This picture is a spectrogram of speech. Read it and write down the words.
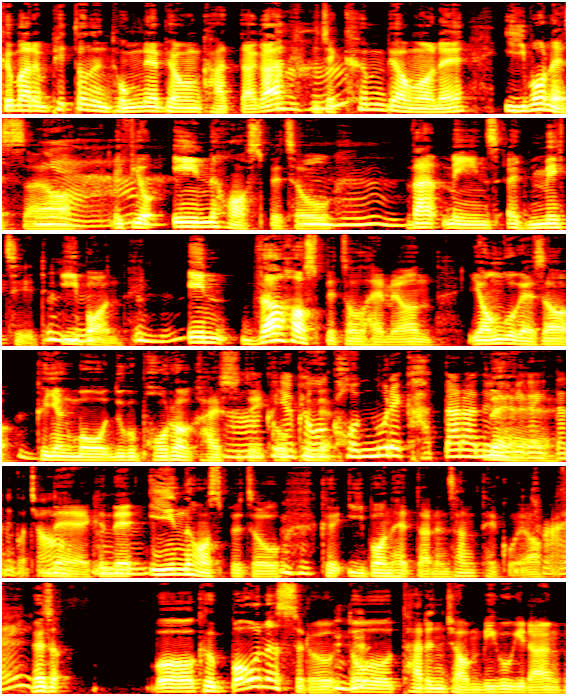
그 말은 피터는 동네 병원 갔다가 이제 큰 병원에 입원했어요. Uh-huh. Yeah. Mm-hmm. If you're in hospital, that means admitted, 입원. In the hospital 하면 영국에서 그냥 뭐 누구 보러 갈 수도 아, 있고 그냥 병원 근데- 건물에 갔다라는 네. 의미가 있다는 거죠. 네, 근데 in hospital 그 입원했다는 상태고요. Right. 그래서 뭐 그 보너스로 또 다른 점 미국이랑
